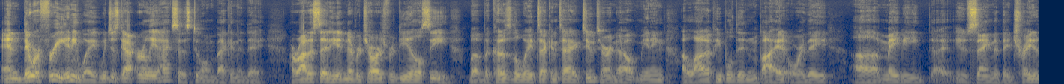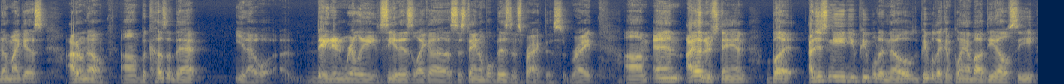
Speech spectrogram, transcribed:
And they were free anyway. We just got early access to them back in the day. Harada said he had never charged for DLC, but because of the way Tekken Tag 2 turned out, meaning a lot of people didn't buy it or they uh, maybe uh, he was saying that they traded them, I guess. I don't know. Um, because of that, you know, they didn't really see it as like a sustainable business practice, right? Um, and I understand, but I just need you people to know, the people that complain about DLC,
